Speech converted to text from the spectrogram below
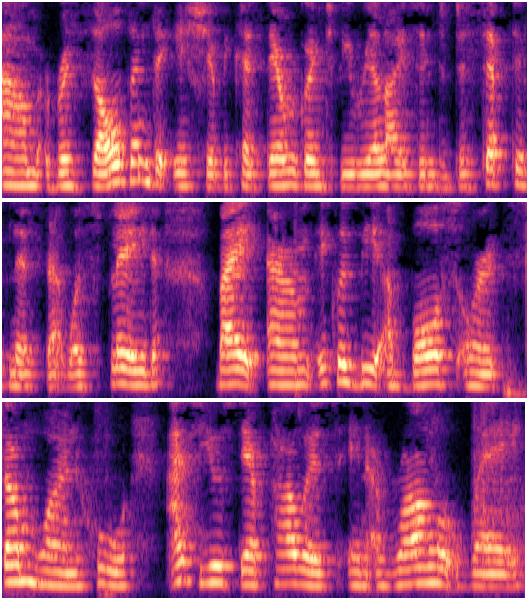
um, resolving the issue because they were going to be realizing the deceptiveness that was played by um, it could be a boss or someone who has used their powers in a wrong way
